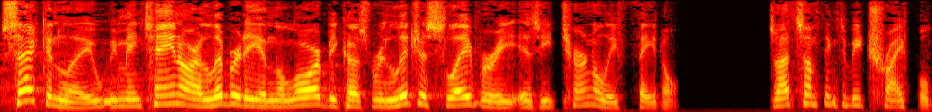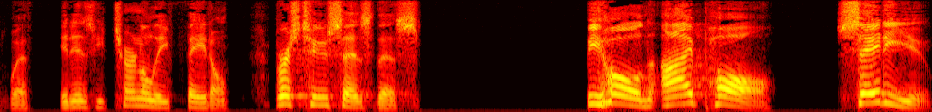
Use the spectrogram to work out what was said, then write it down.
Secondly, we maintain our liberty in the Lord because religious slavery is eternally fatal. It's not something to be trifled with, it is eternally fatal. Verse 2 says this Behold, I, Paul, say to you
